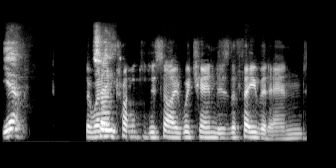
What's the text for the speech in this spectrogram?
Yeah. So when so, I'm trying to decide which end is the favored end,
